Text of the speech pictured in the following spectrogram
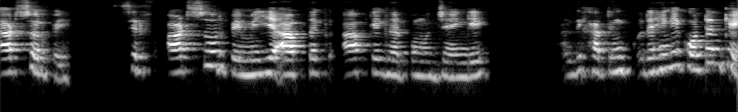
आठ सौ रुपये सिर्फ़ आठ सौ रुपये में ये आप तक आपके घर पहुँच जाएँगे। दिखाती हूँ, रहेंगे कॉटन के।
